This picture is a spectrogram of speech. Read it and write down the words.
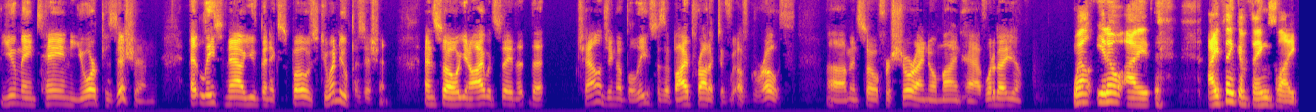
you maintain your position, at least now you've been exposed to a new position. And so, you know, I would say that that challenging of beliefs is a byproduct of, of growth. Um, and so for sure, I know mine have. What about you? Well, you know, I I think of things like,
